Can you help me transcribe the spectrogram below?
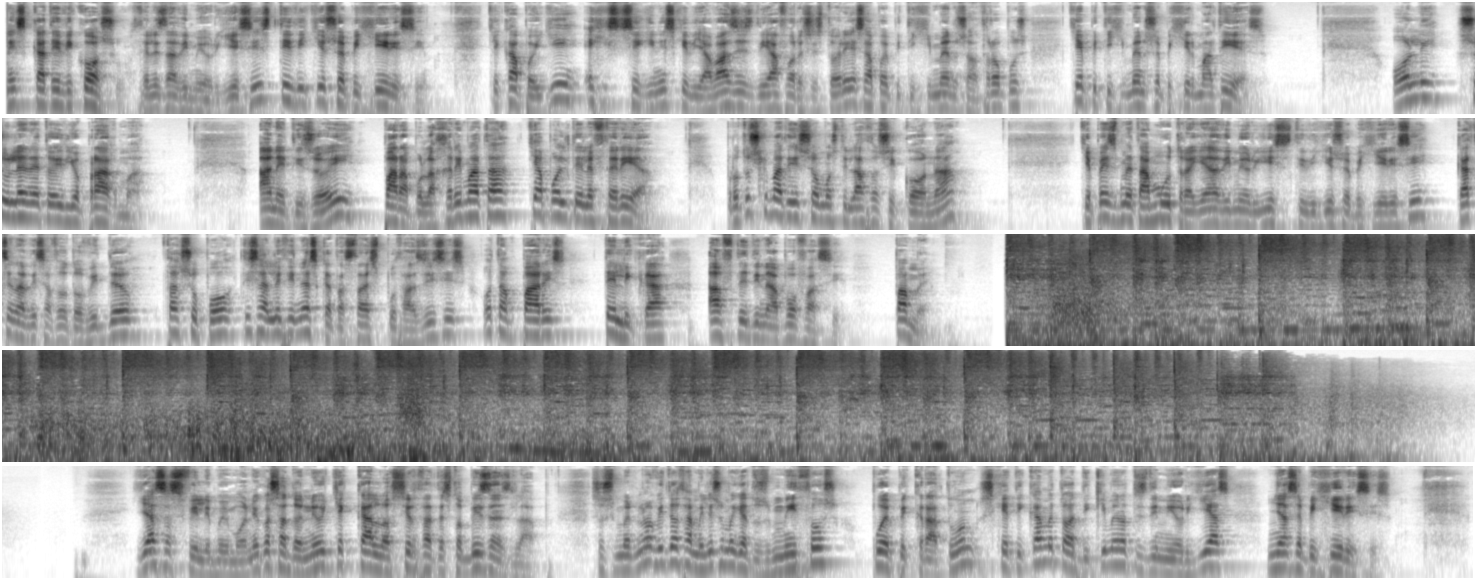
κάνεις κάτι δικό σου. Θέλεις να δημιουργήσεις τη δική σου επιχείρηση. Και κάπου εκεί έχεις ξεκινήσει και διαβάζεις διάφορες ιστορίες από επιτυχημένους ανθρώπους και επιτυχημένους επιχειρηματίες. Όλοι σου λένε το ίδιο πράγμα. Άνετη ζωή, πάρα πολλά χρήματα και απόλυτη ελευθερία. Πρωτού σχηματίσεις όμως τη λάθος εικόνα και παίζει με τα μούτρα για να δημιουργήσεις τη δική σου επιχείρηση, κάτσε να δεις αυτό το βίντεο. Θα σου πω τις αληθινές καταστάσεις που θα ζήσεις όταν πάρεις τελικά αυτή την απόφαση. Πάμε. Γεια σας, φίλοι μου, είμαι ο Νίκος Αντωνίου και καλώς ήρθατε στο Business Lab. Στο σημερινό βίντεο θα μιλήσουμε για τους μύθους που επικρατούν σχετικά με το αντικείμενο της δημιουργίας μιας επιχείρησης.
